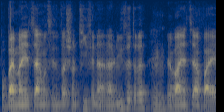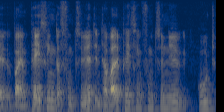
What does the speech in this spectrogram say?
Wobei man jetzt sagen muss, hier sind wir schon tief in der Analyse drin. Mhm. Wir waren jetzt ja bei, beim Pacing, das funktioniert, Intervallpacing funktioniert gut,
